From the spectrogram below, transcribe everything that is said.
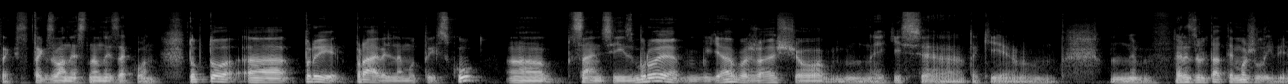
так, так званий основний закон. Тобто е, при правильному тиску. Е, Санкції і зброя, я вважаю, що якісь е, такі результати можливі.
